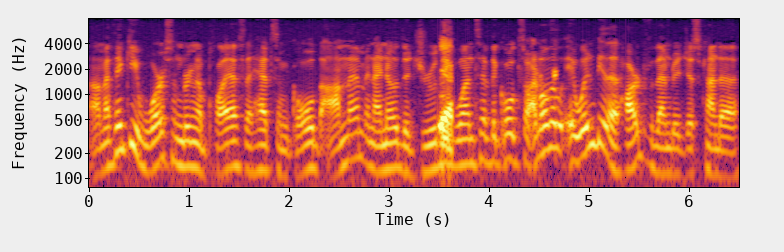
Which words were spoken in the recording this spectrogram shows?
Um, I think he wore some during the playoffs that had some gold on them, and I know the Drew League Yeah. ones have the gold. So I don't know. It wouldn't be that hard for them to just kind of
